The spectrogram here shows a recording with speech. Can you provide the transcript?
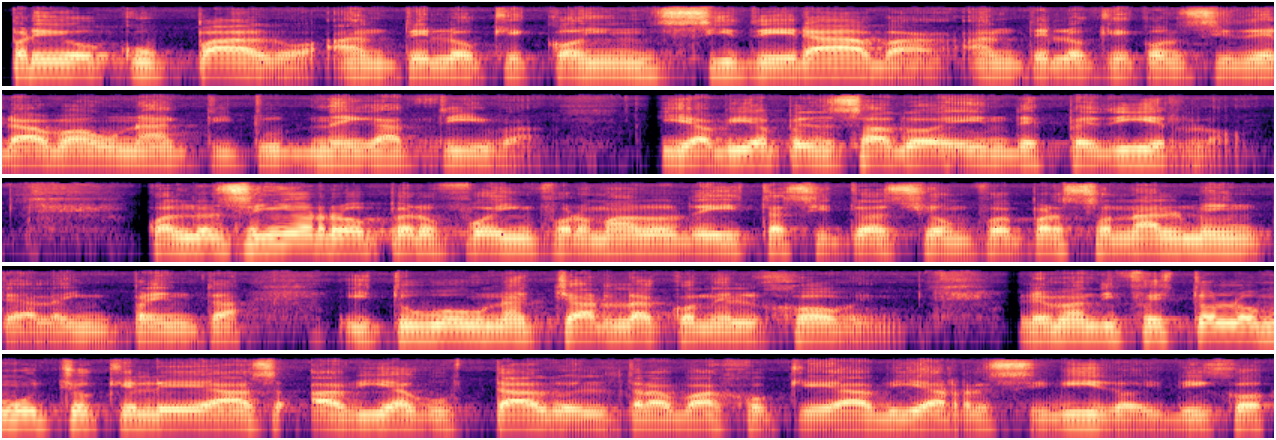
preocupado ante lo que consideraba, ante lo que consideraba una actitud negativa y había pensado en despedirlo. Cuando el señor Roper fue informado de esta situación, fue personalmente a la imprenta y tuvo una charla con el joven. Le manifestó lo mucho que le había gustado el trabajo que había recibido y dijo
